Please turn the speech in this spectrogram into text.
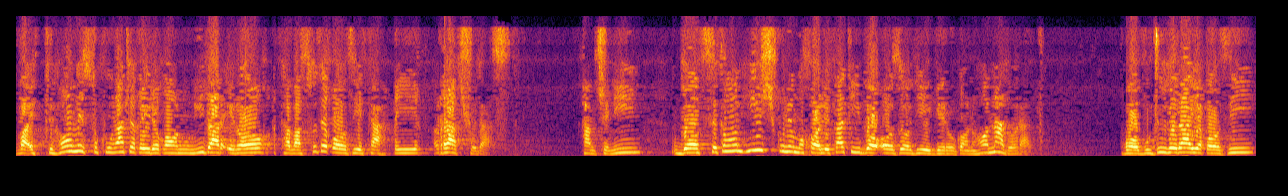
و اتهام سکونت غیرقانونی در عراق توسط قاضی تحقیق رد شده است. همچنین دادستان هیچ گونه مخالفتی با آزادی گروگانها ندارد. با وجود رأی قاضی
